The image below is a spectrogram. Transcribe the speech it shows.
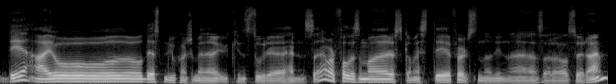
det er jo det som du kanskje mener er ukens store hendelse. I hvert fall det som har røska mest i følelsene dine, Sara Sørheim.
